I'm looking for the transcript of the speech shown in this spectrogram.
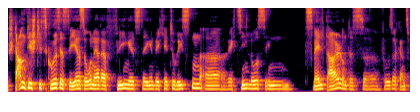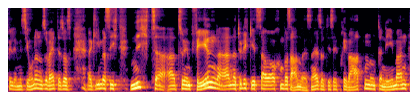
Stammtischdiskurs jetzt eher so, ne, da fliegen jetzt irgendwelche Touristen recht sinnlos in das Weltall und das äh, verursacht ganz viele Emissionen und so weiter. Also aus äh, Klimasicht nicht äh, zu empfehlen. Äh, natürlich geht es aber auch um was anderes. Ne? Also diese privaten Unternehmen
